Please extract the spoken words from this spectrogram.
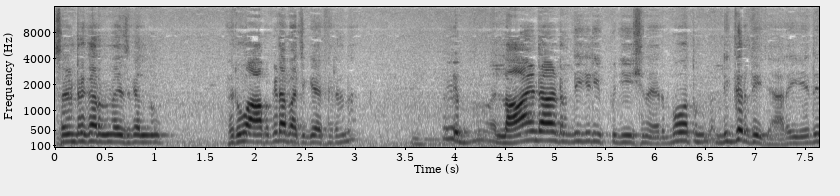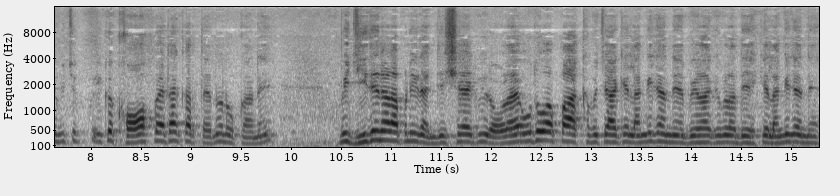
ਸਰੈਂਡਰ ਕਰ ਦਿੰਦਾ ਇਸ ਗੱਲ ਨੂੰ? ਫਿਰ ਉਹ ਆਪ ਕਿਹੜਾ ਬਚ ਗਿਆ ਫਿਰ ਹਨਾ? ਇਹ ਲਾ ਐਂਡ ਆਰਡਰ ਦੀ ਜਿਹੜੀ ਪੋਜੀਸ਼ਨ ਹੈ, ਬਹੁਤ ਨਿੱਘਰਦੀ ਜਾ ਰਹੀ ਹੈ। ਇਹਦੇ ਵਿੱਚ ਇੱਕ ਖੌਫ ਪੈਦਾ ਕਰਤਾ ਇਹਨਾਂ ਲੋਕਾਂ ਨੇ ਵੀ ਜਿਹਦੇ ਨਾਲ ਆਪਣੀ ਰੰਜਿਸ਼ ਹੈ, ਕੋਈ ਰੌਲਾ ਹੈ, ਉਦੋਂ ਆਪਾਂ ਅੱਖ ਬਚਾ ਕੇ ਲੰਘ ਜਾਂਦੇ ਆ ਵੇਲਾ ਕੇ ਵੇਲਾ ਦੇਖ ਕੇ ਲੰਘ ਜਾਂਦੇ ਆ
